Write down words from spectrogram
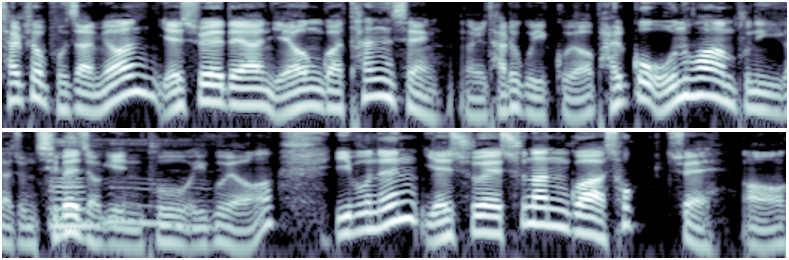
살펴보자면 예수에 대한 예언과 탄생을 다루고 있고요. 밝고 온화한 분위기가 좀 지배적인 아. 부이고요. 이부는 예수의 순환과 속죄, 어,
